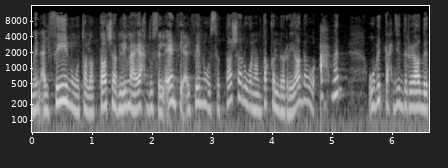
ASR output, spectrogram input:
من 2013 لما يحدث الآن في 2016 وننتقل للرياضة وأحمد وبالتحديد رياضة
